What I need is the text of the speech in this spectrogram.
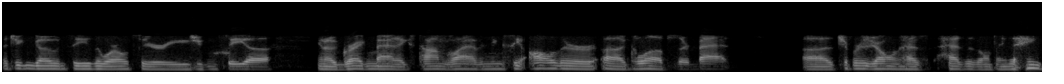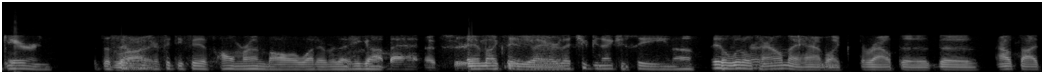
that you can go and see the World Series. You can see, uh, you know, Greg Maddux, Tom Glavine. You can see all their uh, gloves, their bats. Uh, Chipper Jones has has his own thing. The Hank Aaron, it's a Right. 755th home run ball or whatever that he got back. That's serious. And like Sitting the there uh, that you can actually see. You know, the little incredible. town they have like throughout the the outside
